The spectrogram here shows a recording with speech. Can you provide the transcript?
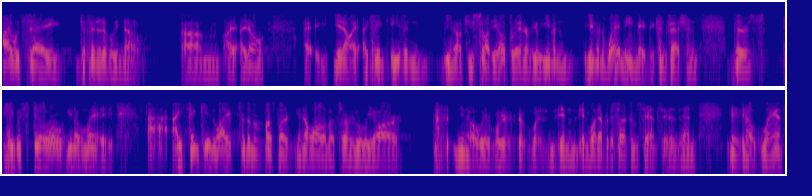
I would say definitively no. Um, I, I don't you know, I, I think even you know if you saw the Oprah interview, even even when he made the confession, there's he was still you know when, I, I think in life for the most part you know all of us are who we are you know we're, we're in in whatever the circumstance is. And you know Lance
